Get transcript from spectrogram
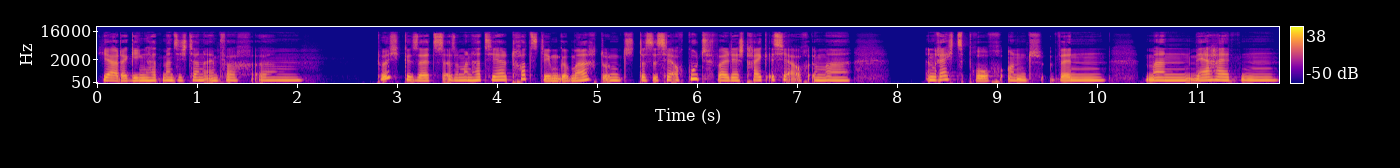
Ja, dagegen hat man sich dann einfach ähm, durchgesetzt. Also man hat sie ja halt trotzdem gemacht und das ist ja auch gut, weil der Streik ist ja auch immer ein Rechtsbruch und wenn man Mehrheiten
